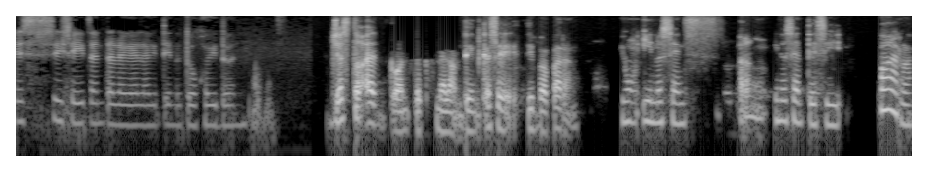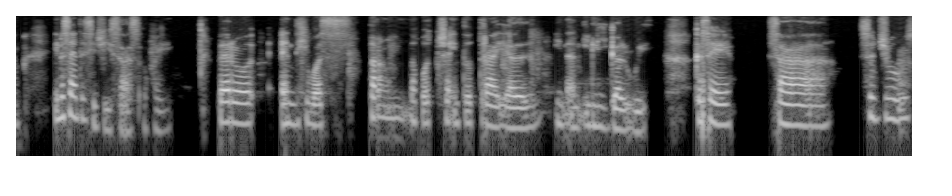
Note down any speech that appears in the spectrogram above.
is si Satan talaga lagi tinutukoy doon. just to add context na lang din kasi 'di ba parang yung innocence parang inosente si parang inosente si Jesus okay pero and he was parang naput siya into trial in an illegal way kasi sa sa Jews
